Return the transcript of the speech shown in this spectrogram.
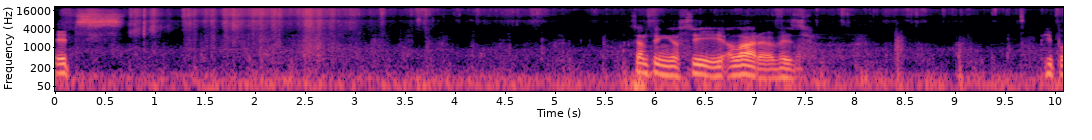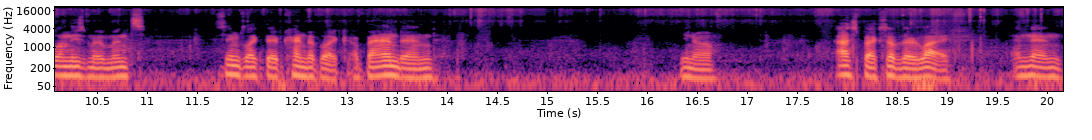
It's. Something you'll see a lot of is people in these movements seems like they've kind of like abandoned you know aspects of their life and then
